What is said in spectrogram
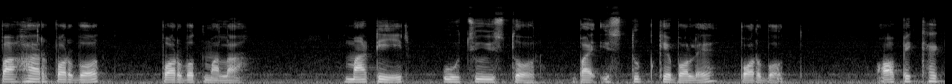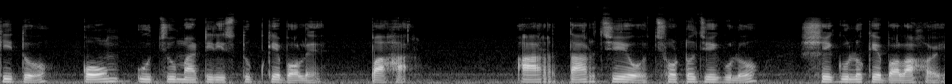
পাহাড় পর্বত, পর্বতমালা। মাটির উঁচু স্তর বা স্তূপকে বলে পর্বত। অপেক্ষাকৃত কম উঁচু মাটির স্তূপকে বলে পাহাড়। আর তার চেয়েও ছোট যেগুলো, সেগুলোকে বলা হয়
